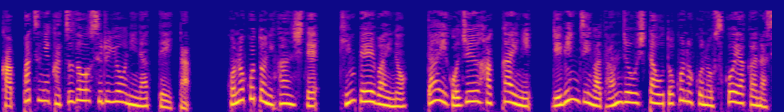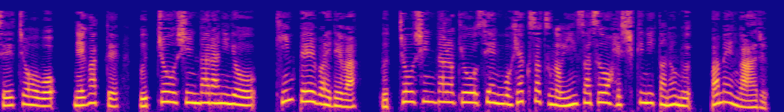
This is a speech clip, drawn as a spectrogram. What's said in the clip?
活発に活動するようになっていた。このことに関して、金平梅の第58回に、リビンジが誕生した男の子の健やかな成長を願って、仏頂神だら二行、金平梅では、仏頂神だら経1500冊の印刷をへしきに頼む場面がある。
